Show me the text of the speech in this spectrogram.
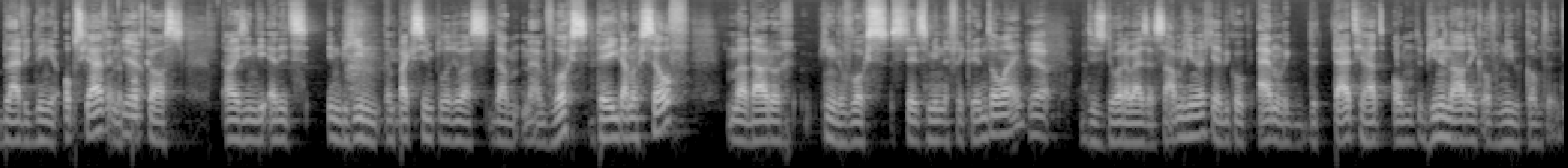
blijf ik dingen opschuiven. En de Ja. podcast, aangezien die edit in het begin een pak simpeler was dan mijn vlogs, deed ik dat nog zelf. Maar daardoor gingen de vlogs steeds minder frequent online. Ja. Dus doordat wij zijn samen beginnen werken, heb ik ook eindelijk de tijd gehad om te beginnen nadenken over nieuwe content.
